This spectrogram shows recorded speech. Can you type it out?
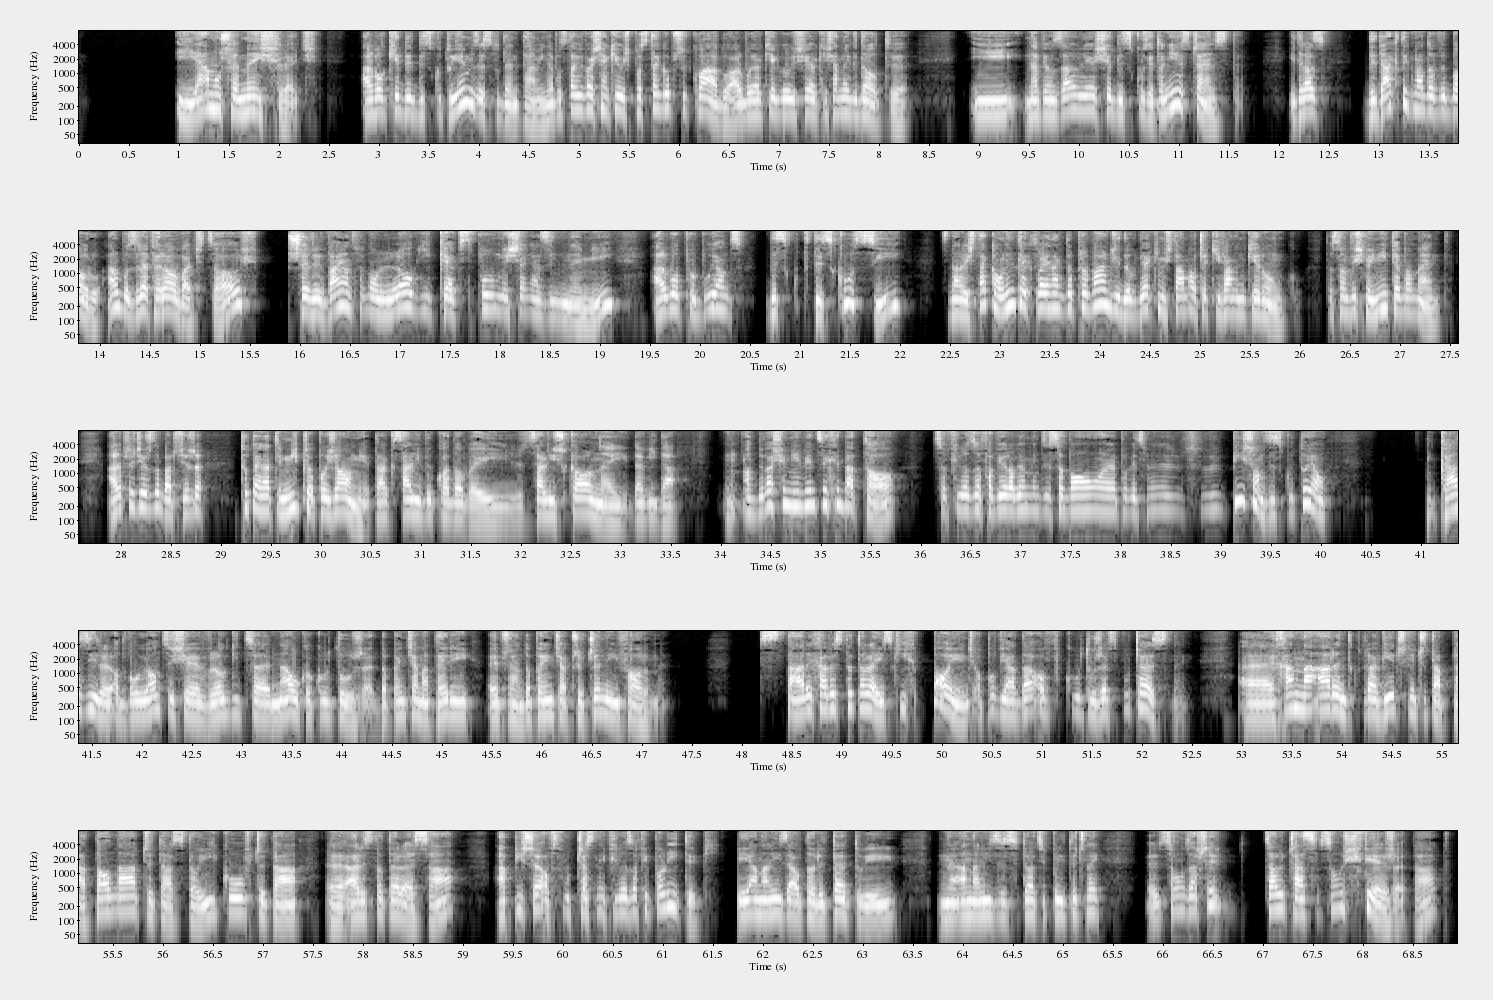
I ja muszę myśleć. Albo kiedy dyskutujemy ze studentami na podstawie właśnie jakiegoś prostego przykładu, albo jakiegoś, jakiejś anegdoty i nawiązuje się dyskusja, to nie jest częste. I teraz dydaktyk ma do wyboru albo zreferować coś, przerywając pewną logikę współmyślenia z innymi, albo próbując dysk w dyskusji znaleźć taką linkę, która jednak doprowadzi do w jakimś tam oczekiwanym kierunku. To są wyśmienite momenty. Ale przecież zobaczcie, że tutaj na tym mikropoziomie, tak, sali wykładowej, sali szkolnej Dawida, odbywa się mniej więcej chyba to, co filozofowie robią między sobą, e, powiedzmy, pisząc, dyskutują. Kazir, odwołujący się w logice nauk o kulturze do pojęcia materii, e, przepraszam, do pojęcia przyczyny i formy, starych arystotelejskich pojęć opowiada o kulturze współczesnej. E, Hanna Arendt, która wiecznie czyta Platona, czyta stoików, czyta e, Arystotelesa, a pisze o współczesnej filozofii polityki. Jej analizy autorytetu, jej analizy sytuacji politycznej e, są zawsze, cały czas są świeże, tak?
